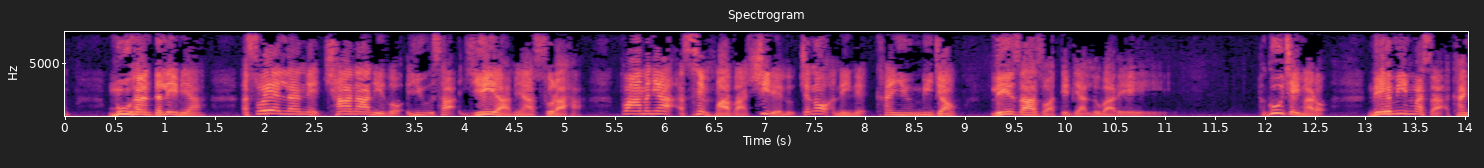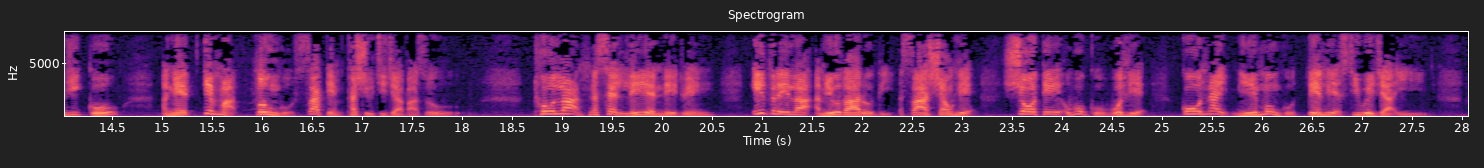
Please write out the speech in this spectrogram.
မူဟန်ဒလိများအစွဲအလန့်နဲ့ခြားနာနေသောအယူအဆရေးရများဆိုတာဟာ ပါမညာအဆင့်မှသာရှိတယ်လို့ကျွန်တော်အနေနဲ့ခံယူမိကြောင်းလေးစားစွာတင်ပြလိုပါတယ်အခုအချိန်မှာတော့နေဟမိမှတ်စာအခန်းကြီး9အငယ်1မှ3ကိုစတင်ဖတ်ရှုကြည့်ကြပါစို့ထိုလ24ရက်နေ့တွင်ဣသရေလအမျိုးသားတို့သည်အစာရှောင်လျက်ရှော်တေအဝတ်ကိုဝတ်လျက်ကို၌မြေမှုန့်ကိုတင်လျက်စီဝေးကြ၏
